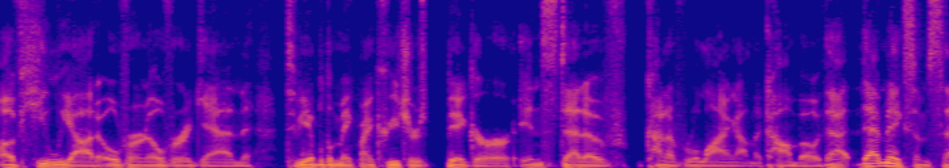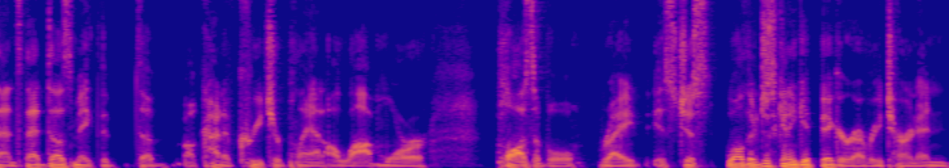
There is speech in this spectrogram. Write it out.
of Heliod over and over again to be able to make my creatures bigger instead of kind of relying on the combo. That that makes some sense. That does make the the kind of creature plan a lot more plausible, right? It's just well, they're just going to get bigger every turn, and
